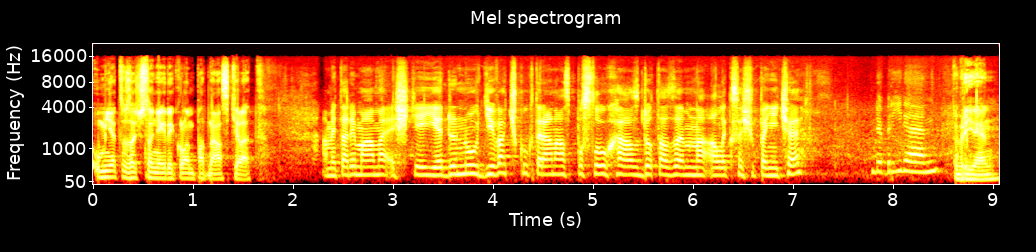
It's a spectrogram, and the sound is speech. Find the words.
u mě to začalo někdy kolem 15 let. A my tady máme ještě jednu divačku, která nás poslouchá s dotazem na Alexe Šupeniče. Dobrý den. Dobrý den.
